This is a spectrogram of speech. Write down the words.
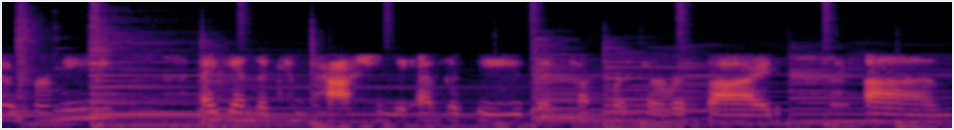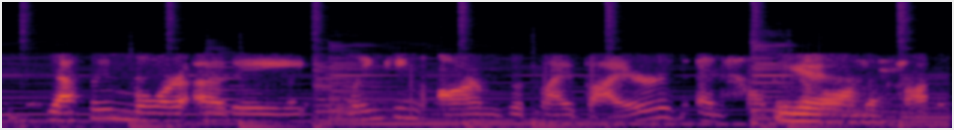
So for me, again, the compassion, the empathy, the customer service side, um, definitely more of a linking arms with my buyers and helping yeah. them along the process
